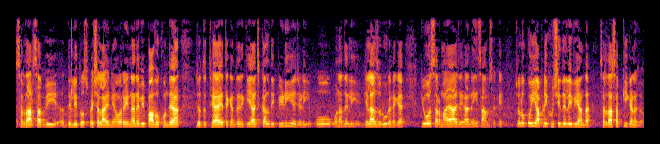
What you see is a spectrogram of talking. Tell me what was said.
ਸਰਦਾਰ ਸਾਹਿਬ ਵੀ ਦਿੱਲੀ ਤੋਂ ਸਪੈਸ਼ਲ ਆਏ ਨੇ ਔਰ ਇਹਨਾਂ ਨੇ ਵੀ ਭਾਵੁਕ ਹੁੰਦਿਆਂ ਜਦੋਂ ਇੱਥੇ ਆਏ ਤੇ ਕਹਿੰਦੇ ਕਿ ਅੱਜ ਕੱਲ ਦੀ ਪੀੜ੍ਹੀ ਹੈ ਜਿਹੜੀ, ਉਹ ਉਹਨਾਂ ਦੇ ਲਈ ਗਿਲਾ ਜ਼ਰੂਰ ਹੈਗਾ ਕਿ ਉਹ ਸਰਮਾਇਆ ਅਜਿਹਾ ਨਹੀਂ ਸਾਂਭ ਸਕੇ। ਚਲੋ ਕੋਈ ਆਪਣੀ ਖੁਸ਼ੀ ਦੇ ਲਈ ਵੀ ਆਂਦਾ। ਸਰਦਾਰ ਸਾਹਿਬ, ਕੀ ਕਹਿਣਾ ਚਾਹੋ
